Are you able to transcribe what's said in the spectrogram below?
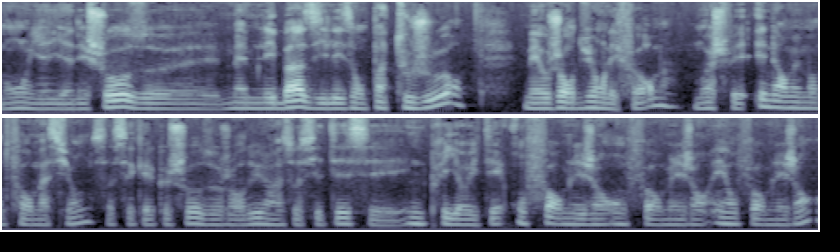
bon il y, a des choses, euh, même les bases ils les ont pas toujours, mais aujourd'hui on les forme. Moi je fais énormément de formation, ça c'est quelque chose aujourd'hui dans la société c'est une priorité. On forme les gens, on forme les gens et on forme les gens.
